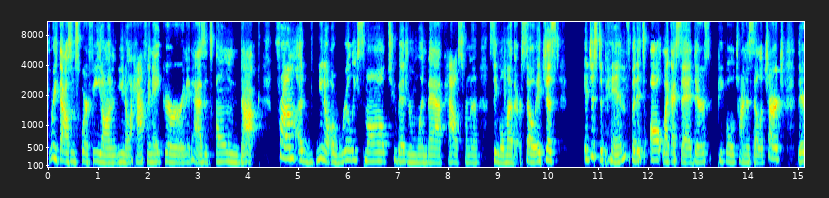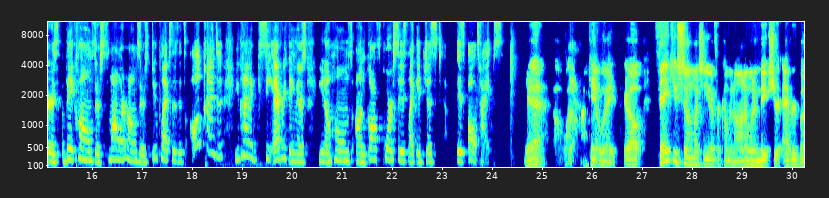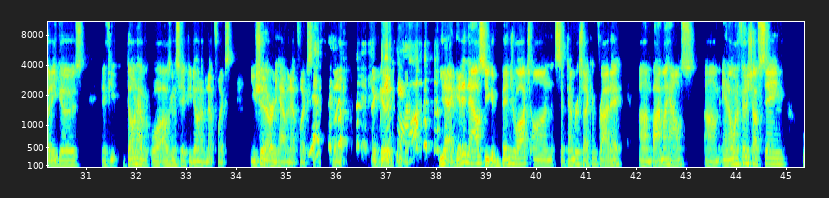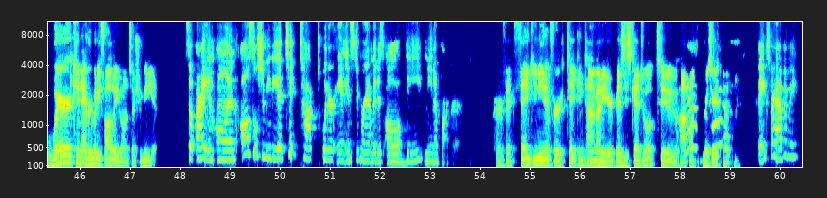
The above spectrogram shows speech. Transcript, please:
3,000 square feet on, you know, a half an acre and it has its own dock from a, you know, a really small two bedroom, one bath house from a single mother. So it just, it just depends, but it's all, like I said, there's people trying to sell a church, there's big homes, there's smaller homes, there's duplexes, it's all kinds of, you kind of see everything. There's, you know, homes on golf courses, like it just is all types. Yeah. Oh, wow. Yeah. I can't wait. You know, thank you so much, Nina, for coming on. I want to make sure everybody goes. And if you don't have, well, I was going to say if you don't have Netflix, you should already have a Netflix. Yes. Like a good. Yeah, get it now so you could binge watch on September 2nd, Friday, um, Buy My House. Um, and I want to finish off saying, where can everybody follow you on social media? So I am on all social media, TikTok, Twitter, and Instagram. It is all the Nina Parker. Perfect. Thank you, Nina, for taking time out of your busy schedule to hop yeah, on the Thanks for having me.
